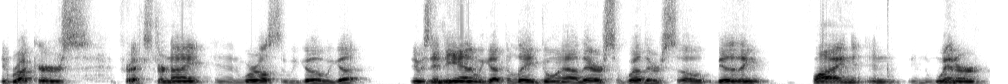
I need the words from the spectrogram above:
in Rutgers for extra night, and where else did we go? We got it was Indiana. We got delayed going out of there, so weather. So the other thing, flying in in the winter,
